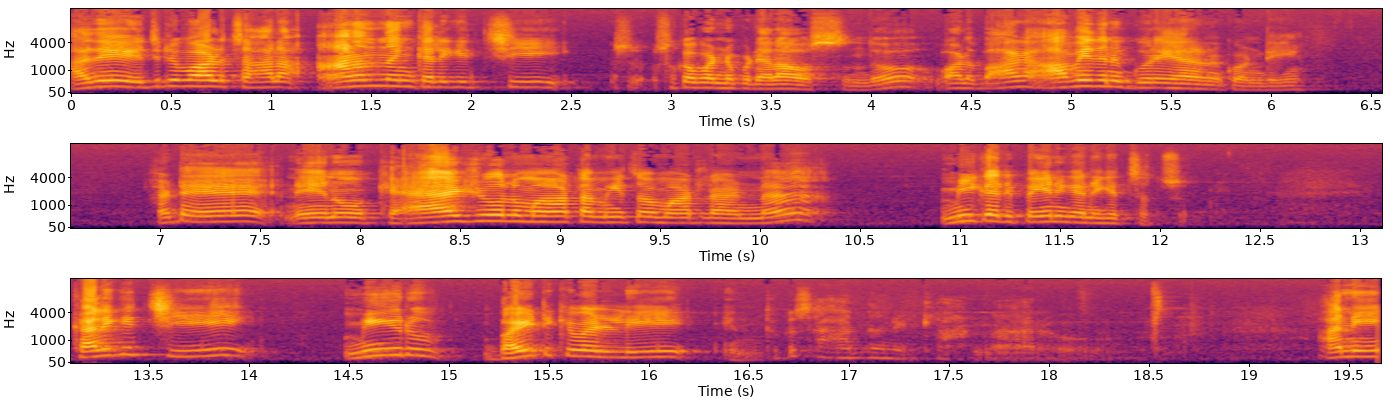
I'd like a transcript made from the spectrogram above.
అదే ఎదుటి వాళ్ళు చాలా ఆనందం కలిగించి సు- సుఖపడినప్పుడు ఎలా వస్తుందో వాళ్ళు బాగా ఆవేదనకు గురయ్యారనుకోండి అంటే నేను క్యాజువల్ మాట మీతో మాట్లాడినా మీకు అది పెయిన్ కలిగించవచ్చు కలిగించి మీరు బయటికి వెళ్ళి ఎందుకు సార్ నన్ను ఇట్లా అన్నారు? అని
